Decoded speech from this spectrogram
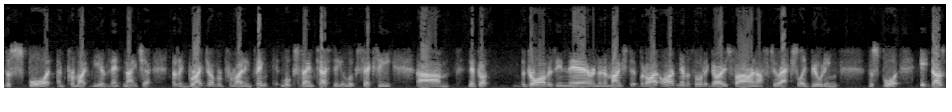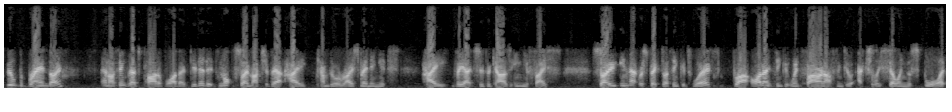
the sport and promote the event nature. It does a great job of promoting Pink. It looks fantastic. It looks sexy. Um, they've got the drivers in there and amongst it, but I, I've never thought it goes far enough to actually building the sport. It does build the brand though, and I think that's part of why they did it. It's not so much about hey, come to a race meeting. It's hey, V8 supercars in your face. So in that respect, I think it's worked, but I don't think it went far enough into actually selling the sport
